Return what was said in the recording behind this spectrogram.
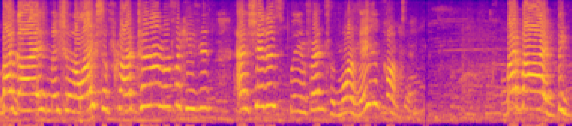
Bye guys, make sure to like, subscribe, turn on notifications, and share this with your friends for more amazing content. Bye bye, Big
